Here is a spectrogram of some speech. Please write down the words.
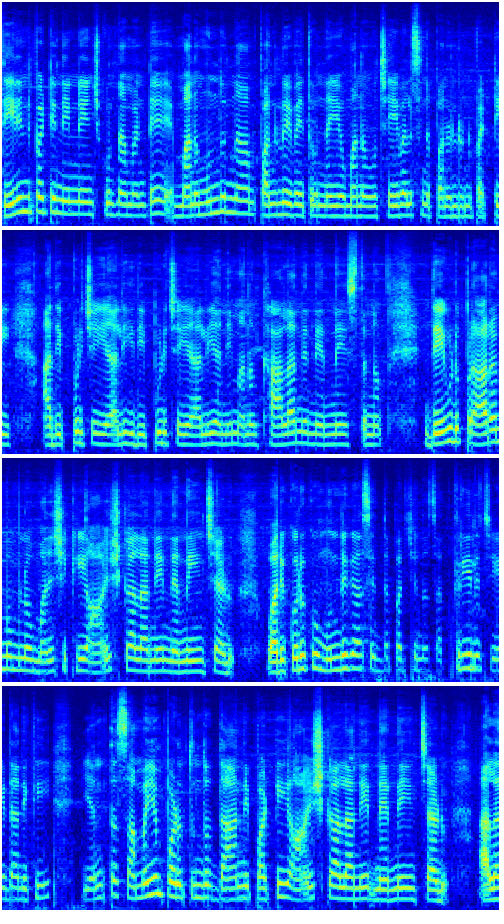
దేనిని బట్టి నిర్ణయించుకుంటున్నామంటే మన ముందున్న పనులు ఏవైతే ఉన్నాయో మనం చేయవలసిన పనులను బట్టి అది ఎప్పుడు చేయాలి ఇది ఇప్పుడు చేయాలి అని మనం కాలాన్ని నిర్ణయిస్తున్నాం. దేవుడు ప్రారంభంలో మనిషికి ఆయుష్కాలాన్ని నిర్ణయించాడు. వారి కొరకు ముందుగా సిద్ధపరిచిన సత్క్రియలు చేయడానికి ఎంత సమయం పడుతుందో దాన్ని బట్టి ఆయుష్కాలాన్ని నిర్ణయించాడు. అలా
